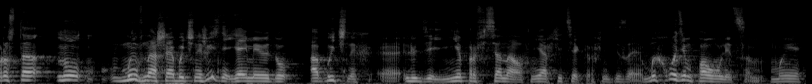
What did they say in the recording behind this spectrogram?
Просто, ну, мы в нашей обычной жизни, я имею в виду обычных э, людей, не профессионалов, не архитекторов, не дизайнеров, мы ходим по улицам, мы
